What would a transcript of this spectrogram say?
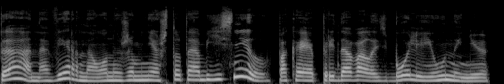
да, наверное, он уже мне что-то объяснил, пока я предавалась боли и унынию.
